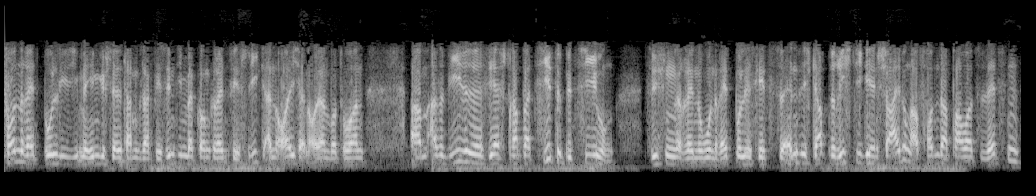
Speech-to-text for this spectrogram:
von Red Bull, die sich immer hingestellt haben gesagt, wir sind nicht mehr Konkurrenz, es liegt an euch, an euren Motoren. Ähm, also diese sehr strapazierte Beziehung zwischen Renault und Red Bull ist jetzt zu Ende. Ich glaube, eine richtige Entscheidung auf Honda Power zu setzen.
